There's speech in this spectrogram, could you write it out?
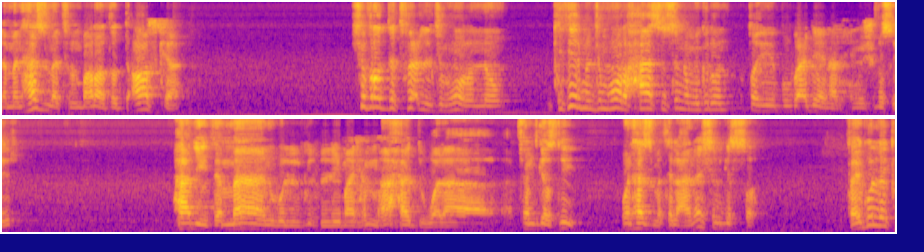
لما انهزمت المباراة ضد آسكا شوف ردة فعل الجمهور إنه كثير من الجمهور حاسس إنهم يقولون طيب وبعدين الحين وش بيصير؟ هذه the man واللي ما يهمها أحد ولا فهمت قصدي؟ وانهزمت الآن إيش القصة؟ فيقول لك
